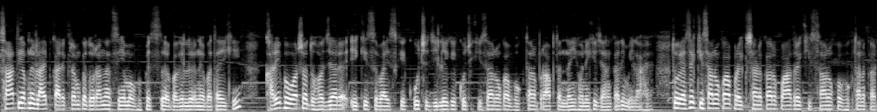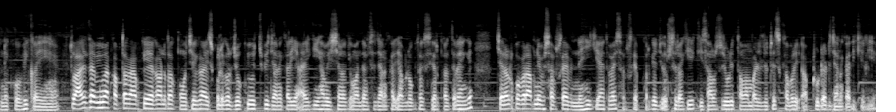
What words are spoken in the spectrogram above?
साथ ही अपने लाइव कार्यक्रम के दौरान सीएम भूपेश बघेल ने बताया कि खरीफ वर्ष 2021-22 के कुछ ज़िले के कुछ किसानों का भुगतान प्राप्त नहीं होने की जानकारी मिला है। तो ऐसे किसानों का परीक्षण कर पात्र किसानों को भुगतान करने को भी कहे हैं। तो आगे का बीमा कब तक आपके अकाउंट तक पहुंचेगा, इसको लेकर जो कुछ भी जानकारी आएगी, हम इस चैनल के माध्यम से जानकारी आप लोग तक शेयर करते रहेंगे। चैनल को अगर आपने सब्सक्राइब नहीं किया है तो भाई सब्सक्राइब करके ज़ोर से रखिए किसानों से जुड़ी तमाम बड़ी लेटेस्ट खबरें अप टू डेट जानकारी के लिए।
